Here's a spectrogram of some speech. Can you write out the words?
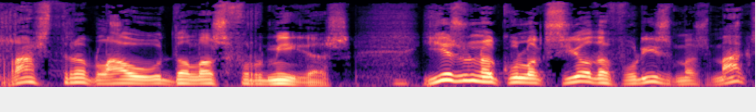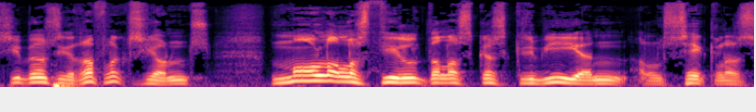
rastre blau de les formigues i és una col·lecció d'aforismes màximes i reflexions molt a l'estil de les que escrivien els segles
